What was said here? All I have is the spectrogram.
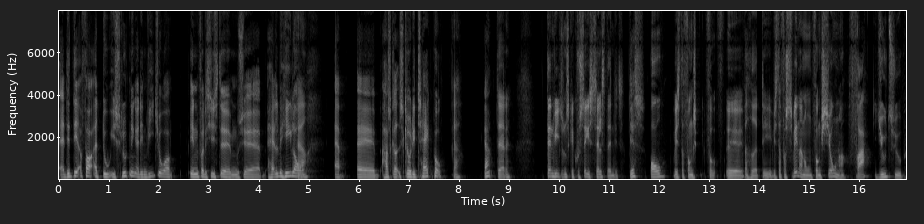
er det derfor, at du i slutningen af dine videoer, inden for de sidste, nu siger jeg, halve hele år, Ja. er, øh, har skrevet, skrevet dit tag på? Ja, Ja. det er det. Den video den skal kunne ses selvstændigt. Yes. Og hvis der, fun- for, øh, hvad hedder det, hvis der forsvinder nogle funktioner fra YouTube,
